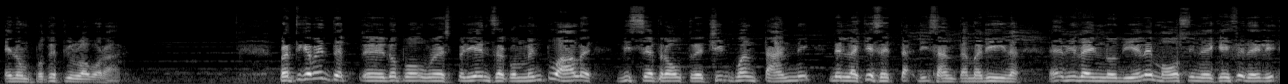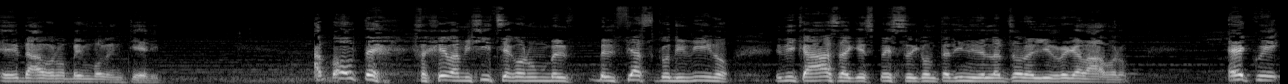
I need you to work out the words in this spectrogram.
e non poté più lavorare. Praticamente eh, dopo un'esperienza conventuale visse per oltre 50 anni nella chiesetta di Santa Marina, eh, vivendo di elemosine che i fedeli eh, davano ben volentieri. A volte faceva amicizia con un bel, bel fiasco di vino di casa che spesso i contadini della zona gli regalavano. E qui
